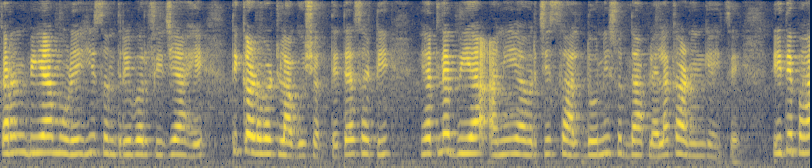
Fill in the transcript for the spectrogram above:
कारण बियामुळे ही संत्री बर्फी जी आहे ती कडवट लागू शकते. त्यासाठी ह्यातल्या बिया आणि यावरची साल दोन्हीसुद्धा आपल्याला काढून घ्यायचे. इथे पहा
